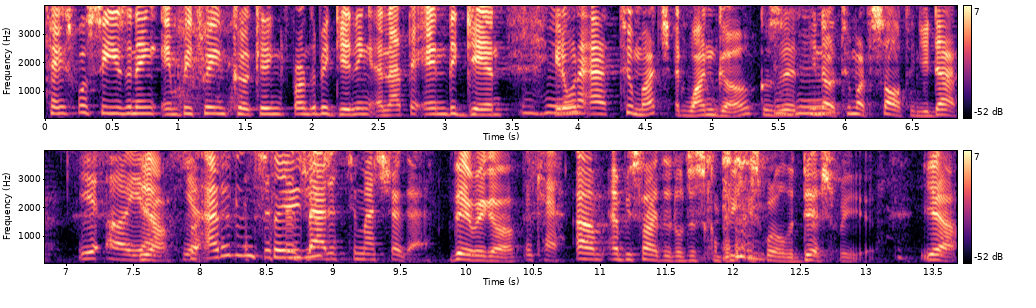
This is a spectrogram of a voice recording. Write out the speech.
Tasteful seasoning in between cooking from the beginning and at the end again. You don't want to add too much at one go because you know too much salt and you're done. Yeah, oh yeah. Yeah, so add it in it's just as bad as too much sugar. There we go. Okay. Um, and besides, it'll just completely spoil the dish for you. Yeah.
